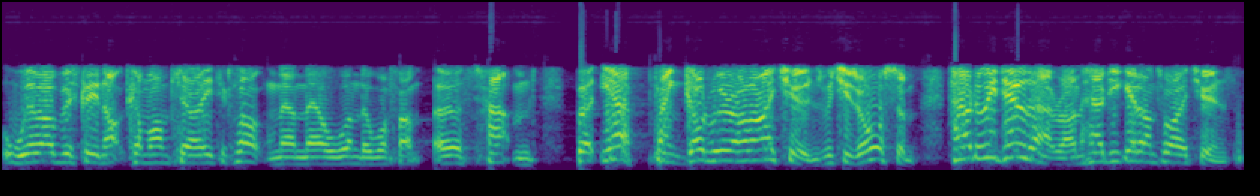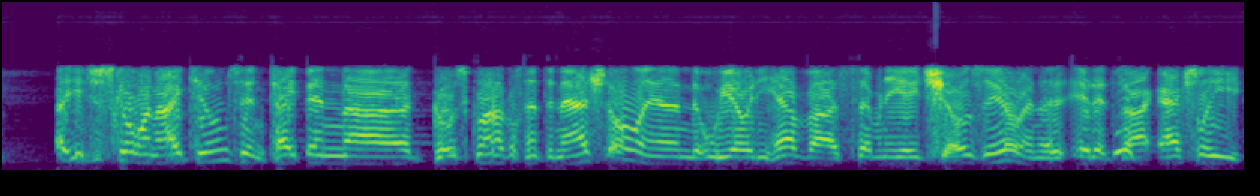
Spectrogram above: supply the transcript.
will obviously not come on till eight o'clock, and then they'll wonder what on earth happened. But yeah, thank God we're on iTunes, which is awesome. How do we do that, Ron? How do you get onto iTunes? Uh, you just go on iTunes and type in uh, Ghost Chronicles International, and we already have uh, 78 shows there, and it, it's uh, actually.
